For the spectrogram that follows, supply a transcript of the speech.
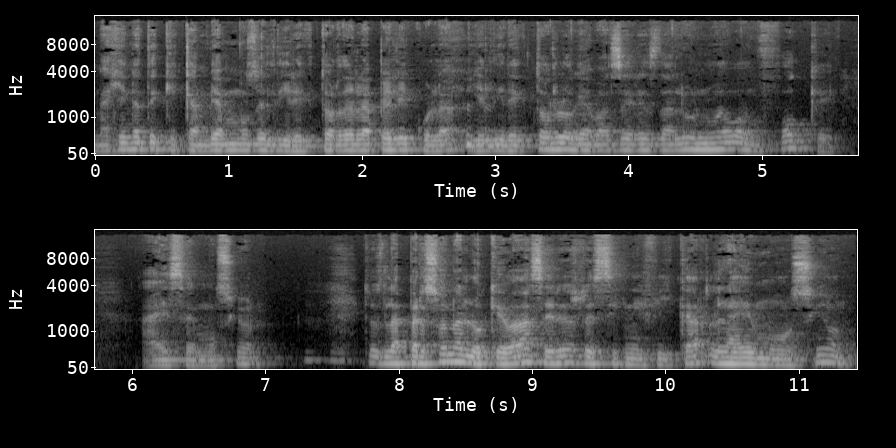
Imagínate que cambiamos el director de la película y el director lo que va a hacer es darle un nuevo enfoque a esa emoción. Entonces la persona lo que va a hacer es resignificar la emoción,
